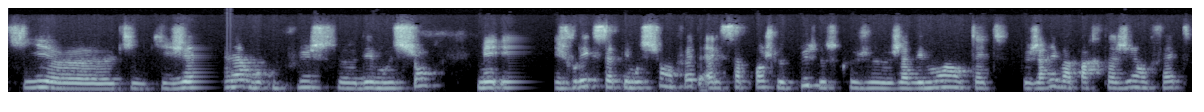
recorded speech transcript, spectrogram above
qui, qui, qui, génère beaucoup plus d'émotions. Mais je voulais que cette émotion, en fait, elle s'approche le plus de ce que j'avais moi en tête, que j'arrive à partager, en fait,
